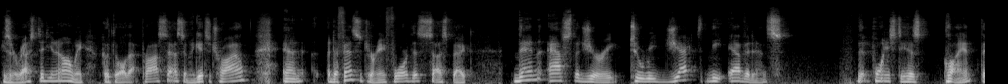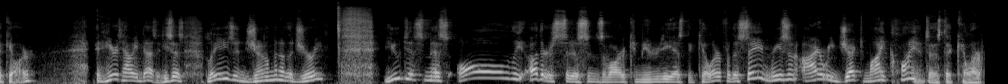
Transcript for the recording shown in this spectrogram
he's arrested, you know, and we go through all that process and we get to trial, and a defense attorney for this suspect then asks the jury to reject the evidence that points to his client, the killer. And here's how he does it. He says, Ladies and gentlemen of the jury, you dismiss all the other citizens of our community as the killer for the same reason I reject my client as the killer.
